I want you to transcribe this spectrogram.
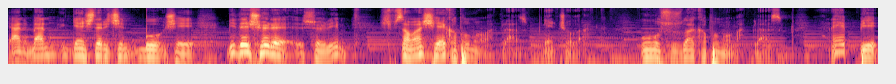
Yani ben gençler için bu şeyi bir de şöyle söyleyeyim hiçbir zaman şeye kapılmamak lazım genç olarak. Umutsuzluğa kapılmamak lazım. Yani hep bir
